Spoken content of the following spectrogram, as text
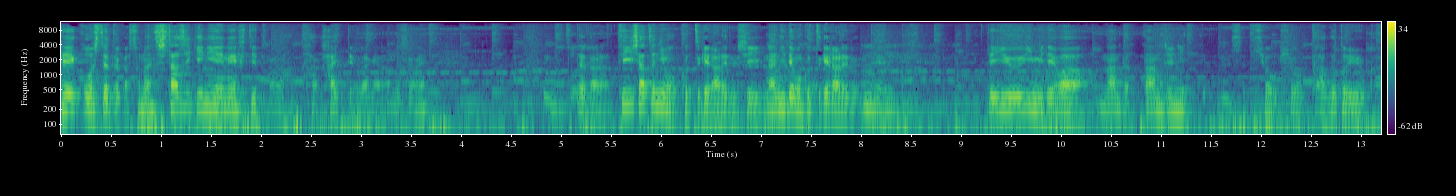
並行してというか、その下敷きに NFT っていうのがは入ってるだけなんですよね。だから T シャツにもくっつけられるし何にでもくっつけられるんで、うんうんっていう意味ではなんだ単純に表表タグというか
